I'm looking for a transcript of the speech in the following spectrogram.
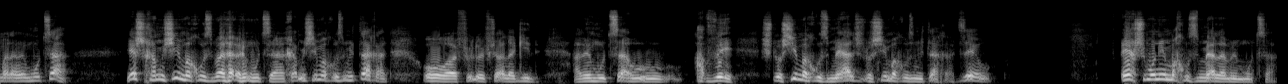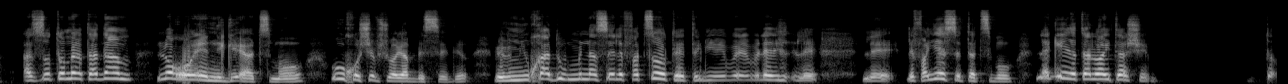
מעל הממוצע. יש 50% מעל הממוצע, 50% מתחת, או אפילו אפשר להגיד, הממוצע הוא עבה, 30% מעל, 30% מתחת, זהו. איך 80 אחוז מעל הממוצע? אז זאת אומרת, אדם לא רואה נגעי עצמו, הוא חושב שהוא היה בסדר, ובמיוחד הוא מנסה לפצות, את, לפייס את עצמו, להגיד, אתה לא היית אשם. טוב,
